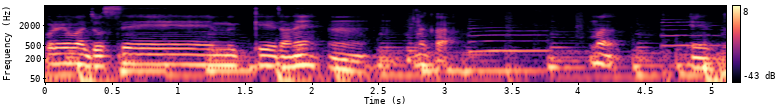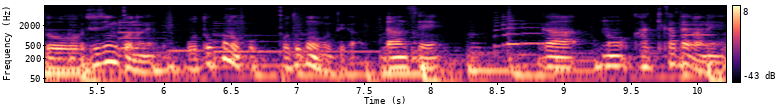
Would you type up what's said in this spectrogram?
これは女性向けだね。うん。なんかまあえっ、ー、と主人公のね男の子男の子っていうか男性がの書き方がね、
